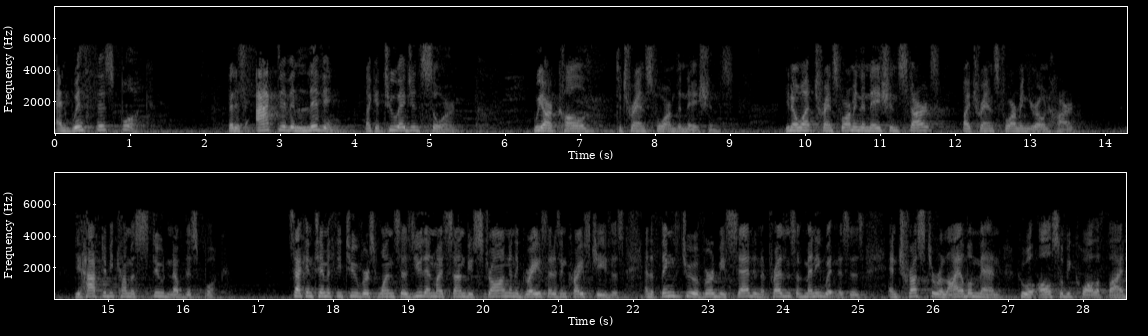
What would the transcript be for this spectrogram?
And with this book that is active and living like a two edged sword, we are called to transform the nations. You know what? Transforming the nation starts by transforming your own heart. You have to become a student of this book. 2 Timothy 2, verse 1 says, You then, my son, be strong in the grace that is in Christ Jesus, and the things that you have heard me said in the presence of many witnesses, and trust to reliable men who will also be qualified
